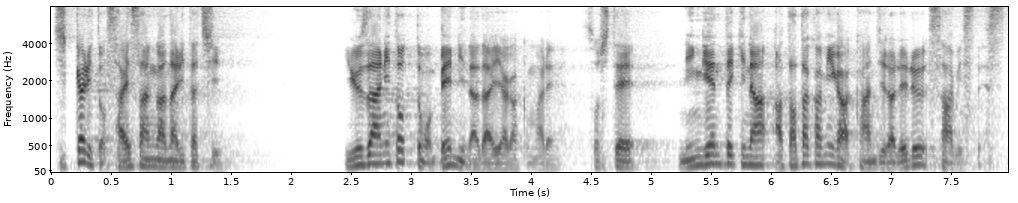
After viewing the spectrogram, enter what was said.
しっかりと採算が成り立ち、ユーザーにとっても便利なダイヤが組まれ、そして人間的な温かみが感じられるサービスです。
